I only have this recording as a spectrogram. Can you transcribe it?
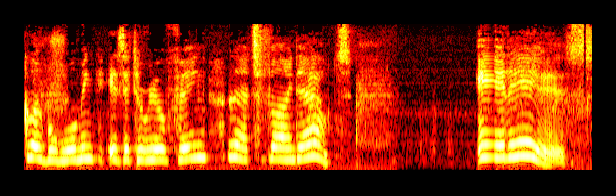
global warming. Is it a real thing? Let's find out. It is.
